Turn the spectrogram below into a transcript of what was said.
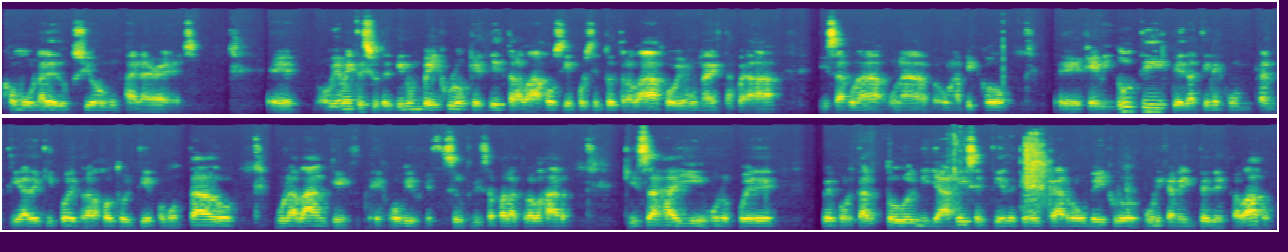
como una deducción a la IRS. Eh, obviamente, si usted tiene un vehículo que es de trabajo, 100% de trabajo, es una de estas, ah, quizás una, una, una pico eh, heavy duty, que la tiene con cantidad de equipo de trabajo todo el tiempo montado, una van que es obvio que se utiliza para trabajar, quizás ahí uno puede reportar todo el millaje y se entiende que es un carro, un vehículo únicamente de trabajo.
